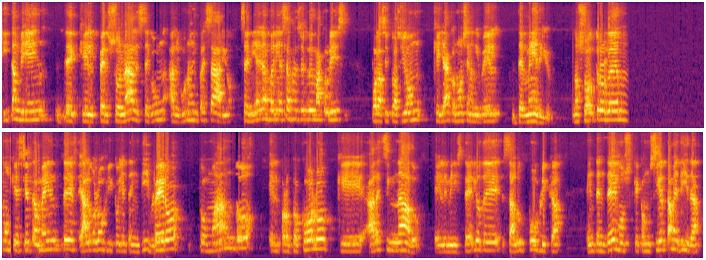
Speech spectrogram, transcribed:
y también de que el personal, según algunos empresarios, se niegan a venir a San Francisco de Macorís por la situación que ya conocen a nivel de medio. Nosotros leemos que ciertamente es algo lógico y entendible, pero tomando el protocolo que ha designado el Ministerio de Salud Pública, entendemos que con cierta medida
